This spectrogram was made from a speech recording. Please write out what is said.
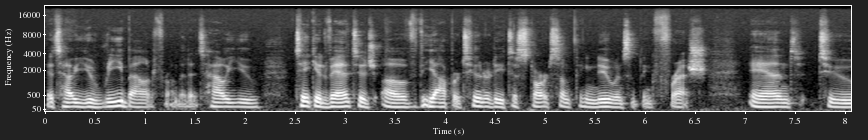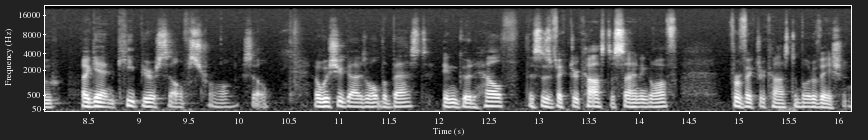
It's how you rebound from it. It's how you take advantage of the opportunity to start something new and something fresh and to, again, keep yourself strong. So, I wish you guys all the best in good health. This is Victor Costa signing off for Victor Costa Motivation.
